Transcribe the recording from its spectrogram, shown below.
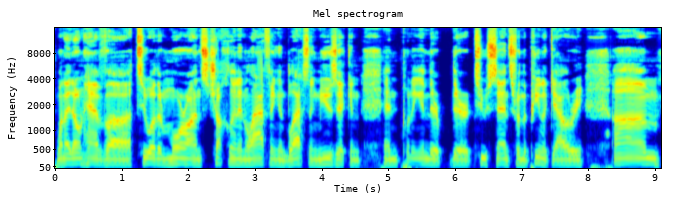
when I don't have uh, two other morons chuckling and laughing and blasting music and and putting in their their two cents from the peanut gallery. Um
